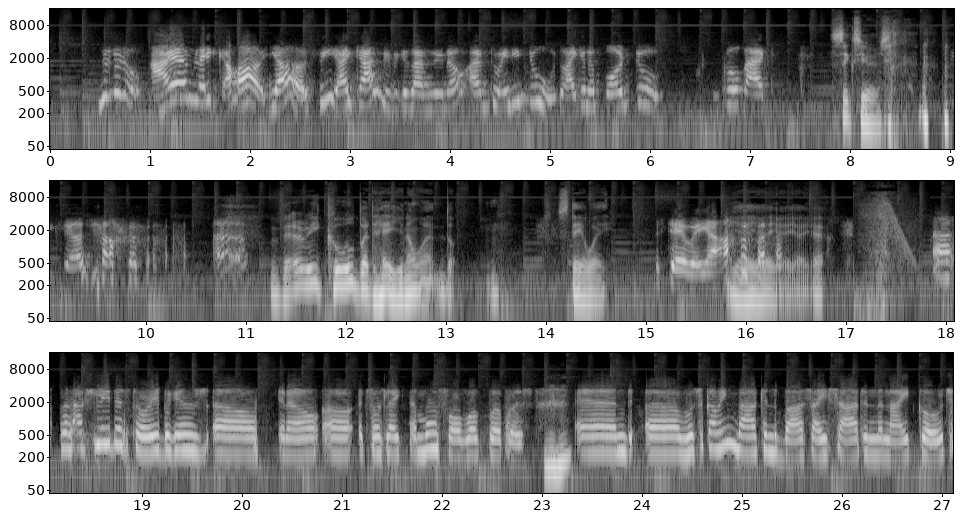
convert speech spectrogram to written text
No, no, no. I am like, ah, yeah. See, I can be because I'm, you know, I'm 22, so I can afford to go back Six years. six years. Very cool, but hey, you know what? Don't, stay away. Stay away, yeah. Yeah, yeah, yeah, yeah, yeah. Uh, well, actually, the story begins. Uh, you know, uh, it was like a move for work purpose, and uh, was coming back in the bus. I sat in the night coach.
